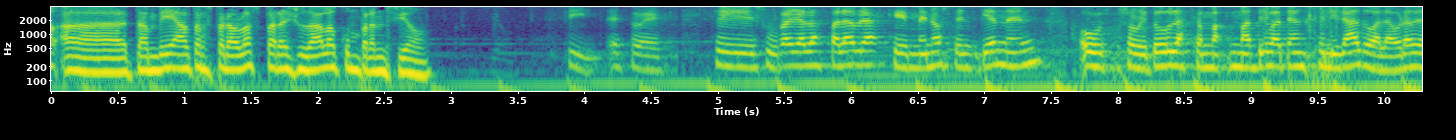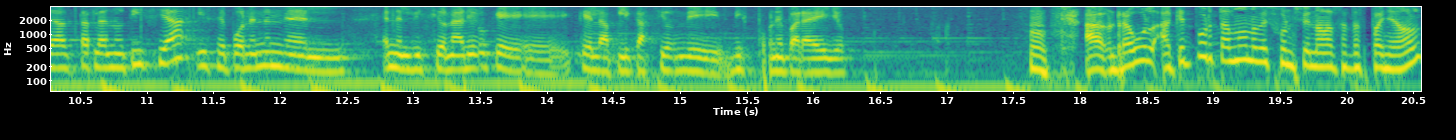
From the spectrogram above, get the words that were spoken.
eh, també altres paraules per ajudar a la comprensió. Sí, eso es. Se subrayan las palabras que menos se entienden, o sobre todo las que más debate han generado a la hora de adaptar la noticia, y se ponen en el, en el diccionario que, que la aplicación de, dispone para ello. Uh, Raül, aquest portal no només funciona a l'estat espanyol,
